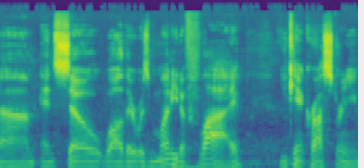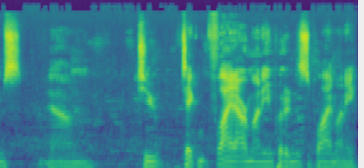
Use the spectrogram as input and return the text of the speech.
Um, and so while there was money to fly, you can't cross streams um, to take flight hour money and put it into supply money.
